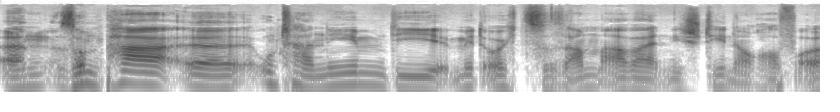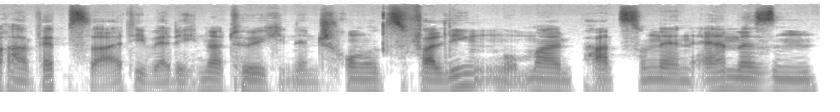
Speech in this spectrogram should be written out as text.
Ähm, so ein paar äh, Unternehmen, die mit euch zusammenarbeiten, die stehen auch auf eurer Website. Die werde ich natürlich in den Shownotes verlinken, um mal ein paar zu nennen. Amazon,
